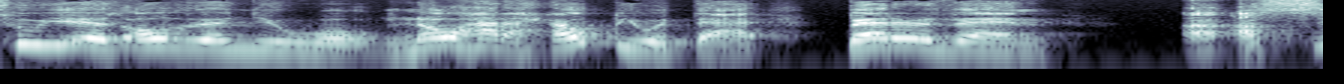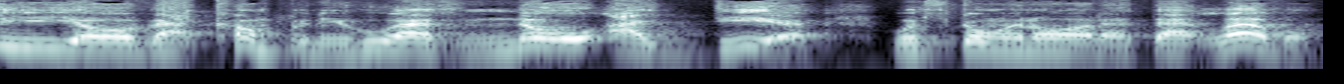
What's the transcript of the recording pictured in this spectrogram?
two years older than you will know how to help you with that better than a, a CEO of that company who has no idea what's going on at that level.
